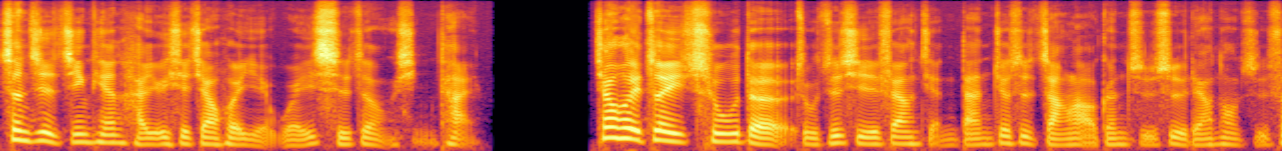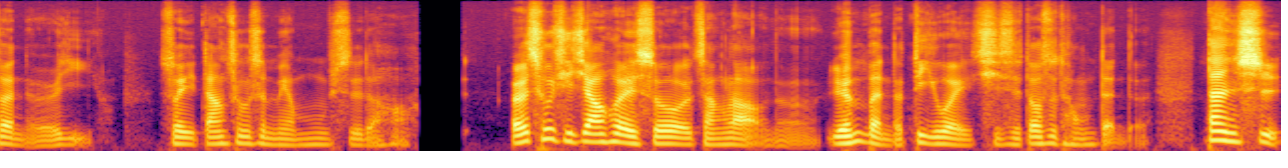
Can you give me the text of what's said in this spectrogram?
甚至今天还有一些教会也维持这种形态。教会最初的组织其实非常简单，就是长老跟执事两种职分而已，所以当初是没有牧师的哈。而初期教会所有长老呢，原本的地位其实都是同等的，但是。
